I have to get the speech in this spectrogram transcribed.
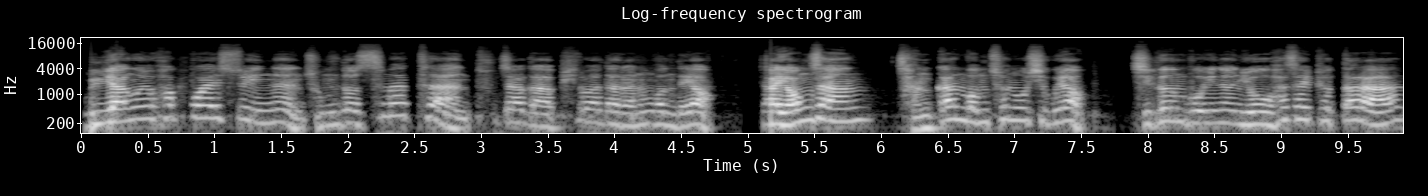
물량을 확보할 수 있는 좀 더 스마트한 투자가 필요하다라는 건데요. 자, 영상 잠깐 멈춰 놓으시고요. 지금 보이는 요 화살표 따라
